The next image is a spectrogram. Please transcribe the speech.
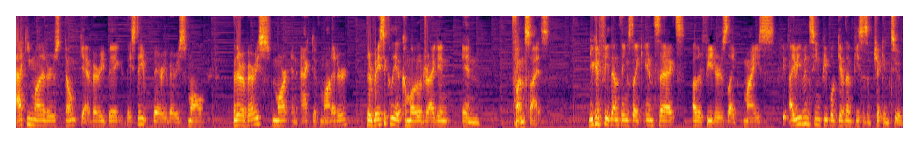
Ackie monitors don't get very big, they stay very, very small, and they're a very smart and active monitor. They're basically a Komodo dragon in fun size. You can feed them things like insects, other feeders like mice. I've even seen people give them pieces of chicken too.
